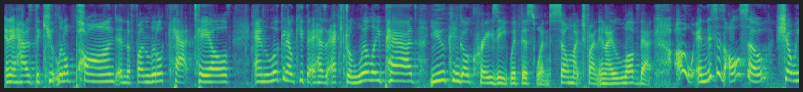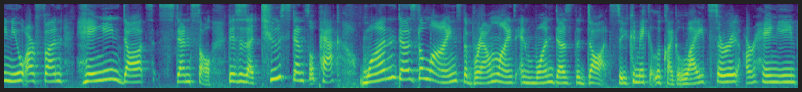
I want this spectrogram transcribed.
And it has the cute little pond and the fun little cat tails. And look at how cute that it has extra lily pads. You can go crazy with this one. So much fun and I love that. Oh and this is also showing you our fun hanging dots stencil. This is a two stencil pack. One does the lines the brown lines and one does the dots. So you can make it look like lights are, are hanging.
